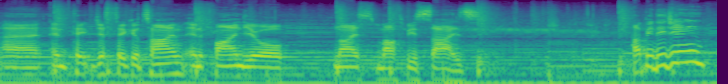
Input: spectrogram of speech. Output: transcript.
uh, and take, just take your time and find your nice mouthpiece size. Happy didging!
